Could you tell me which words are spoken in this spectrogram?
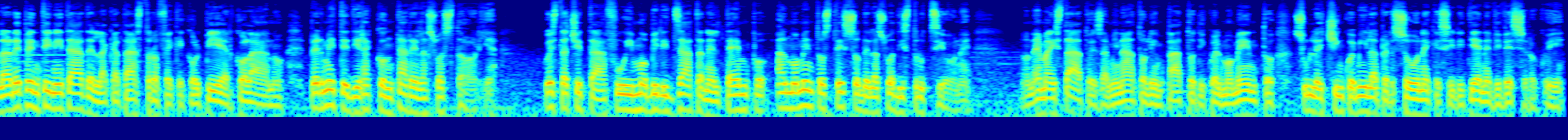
La repentinità della catastrofe che colpì Ercolano permette di raccontare la sua storia. Questa città fu immobilizzata nel tempo al momento stesso della sua distruzione non è mai stato esaminato l'impatto di quel momento sulle 5.000 persone che si ritiene vivessero qui.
